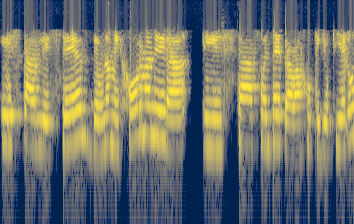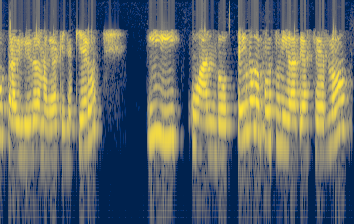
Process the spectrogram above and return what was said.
establecer de una mejor manera esa fuente de trabajo que yo quiero para vivir de la manera que yo quiero y cuando tenga la oportunidad de hacerlo,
